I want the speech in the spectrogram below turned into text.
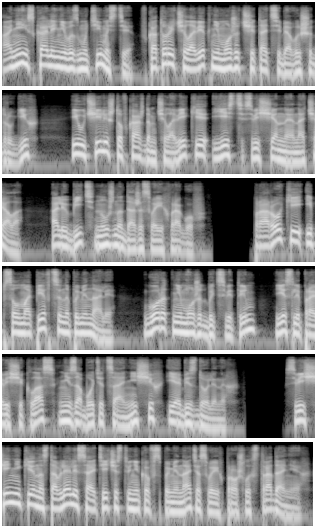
Они искали невозмутимости, в которой человек не может считать себя выше других, и учили, что в каждом человеке есть священное начало, а любить нужно даже своих врагов. Пророки и псалмопевцы напоминали, город не может быть святым, если правящий класс не заботится о нищих и обездоленных. Священники наставляли соотечественников вспоминать о своих прошлых страданиях,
